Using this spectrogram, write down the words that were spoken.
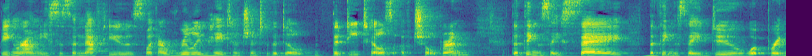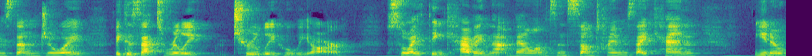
being around nieces and nephews. Like I really pay attention to the the details of children, the things they say, the things they do, what brings them joy, because that's really truly who we are. So I think having that balance, and sometimes I can, you know,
